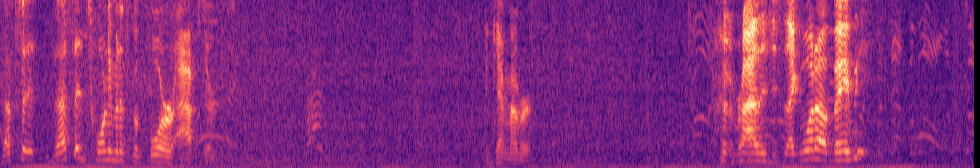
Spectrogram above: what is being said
That's it. That's it. 20 minutes before or after. I can't remember. Riley's just like, "What up, baby?" Protect the wall. Let's go.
